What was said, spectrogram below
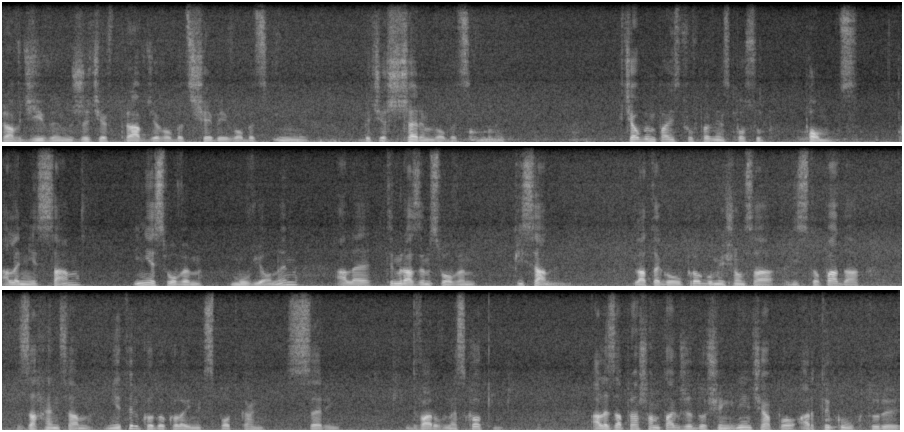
prawdziwym, życie w prawdzie wobec siebie i wobec innych, bycie szczerym wobec innych, chciałbym Państwu w pewien sposób pomóc, ale nie sam i nie słowem mówionym, ale tym razem słowem pisanym. Dlatego u progu miesiąca listopada zachęcam nie tylko do kolejnych spotkań z serii Dwa równe skoki, ale zapraszam także do sięgnięcia po artykuł, który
